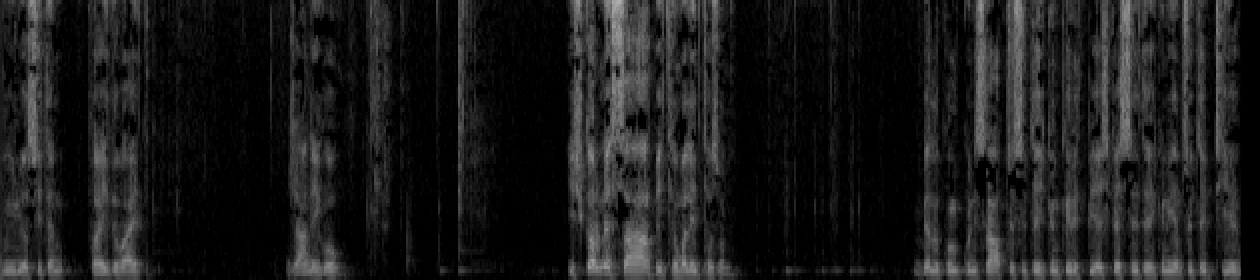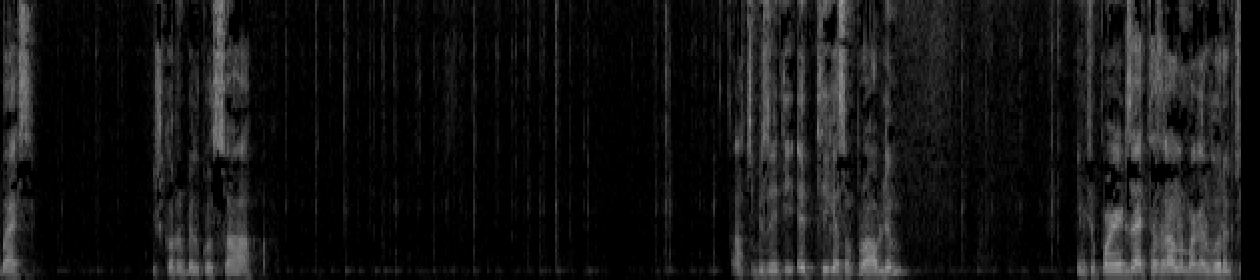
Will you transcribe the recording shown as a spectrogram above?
वीडियो सतन फायद वात जानी गो यह कर साफ़ यह थमल ये बिल्कुल कुछ श्राप सो कर पेशकश सो ये ठीक बस यह कर बिल्कुल साफ़। अत बिजती अथी ग प्रॉब्लम पॉइंट अथ रलान मगर वर्क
